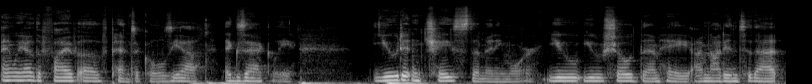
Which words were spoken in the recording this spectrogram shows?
And we have the five of pentacles. Yeah exactly you didn't chase them anymore. You you showed them, hey, I'm not into that.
